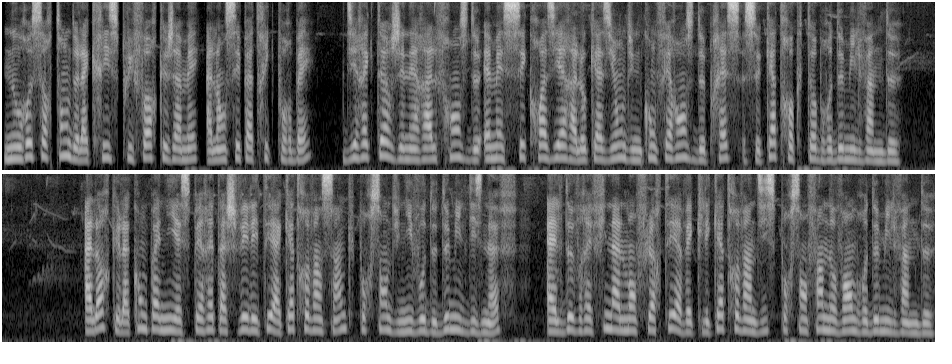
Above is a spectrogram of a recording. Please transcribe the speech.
Nous ressortons de la crise plus fort que jamais, a lancé Patrick Pourbet, directeur général France de MSC Croisière à l'occasion d'une conférence de presse ce 4 octobre 2022. Alors que la compagnie espérait achever l'été à 85% du niveau de 2019, elle devrait finalement flirter avec les 90% fin novembre 2022.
